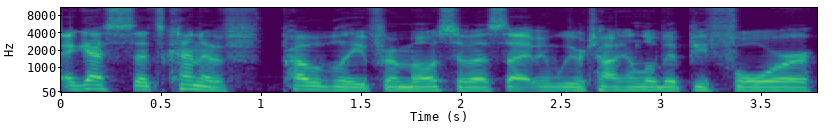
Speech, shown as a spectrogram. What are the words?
I guess that's kind of probably for most of us. I mean, we were talking a little bit before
